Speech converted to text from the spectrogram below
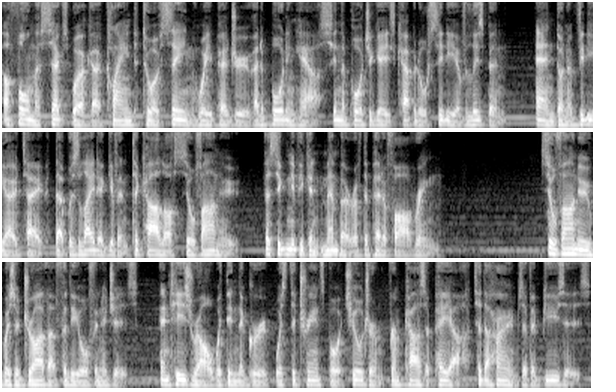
a former sex worker claimed to have seen Rui Pedro at a boarding house in the Portuguese capital city of Lisbon and on a videotape that was later given to Carlos Silvino, a significant member of the pedophile ring. Silvino was a driver for the orphanages, and his role within the group was to transport children from Casa Pia to the homes of abusers.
